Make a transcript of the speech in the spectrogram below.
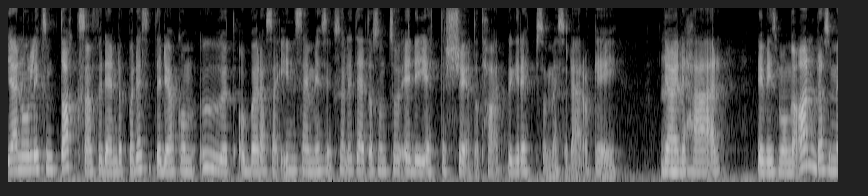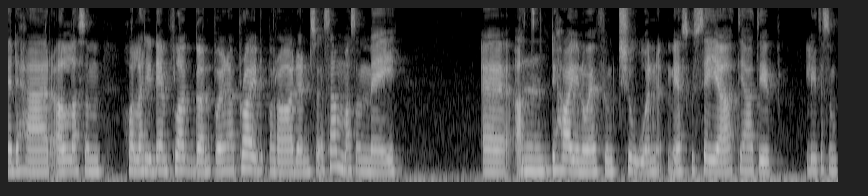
jag är nog liksom tacksam för det ändå på det sättet jag kom ut och började så inse min sexualitet och sånt så är det jätteskönt att ha ett begrepp som är sådär okej, jag är Mm. det här, det finns många andra som är det här, alla som håller i den flaggan på den här Pride-paraden så är samma som mig. Eh, att Mm. det har ju nog en funktion, men jag skulle säga att jag har typ lite som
